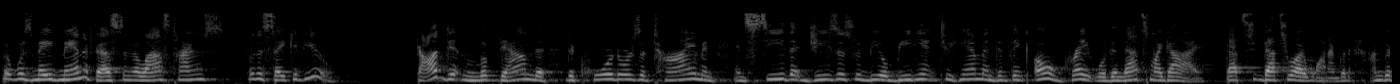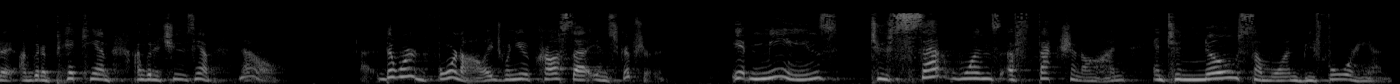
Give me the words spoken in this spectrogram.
but was made manifest in the last times for the sake of you. God didn't look down the, the corridors of time and, and see that Jesus would be obedient to him and then think, oh, great, well, then that's my guy. That's, that's who I want. I'm to, I'm to, I'm to pick him. I'm to choose him. No. The word foreknowledge, when you cross that in scripture, it means to set one's affection on and to know someone beforehand.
